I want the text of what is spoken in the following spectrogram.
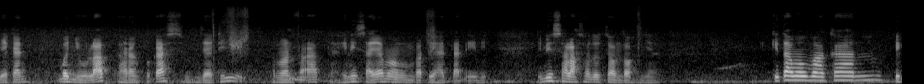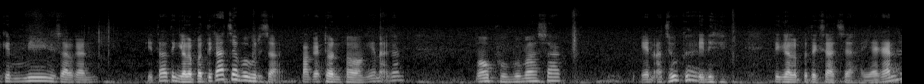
Ya kan menyulap barang bekas menjadi bermanfaat. Nah ini saya mau memperlihatkan ini. Ini salah satu contohnya. Kita mau makan bikin mie misalkan. Kita tinggal petik aja pemirsa. Pakai daun bawang enak kan? Mau bumbu masak enak juga ini. Tinggal petik saja ya kan?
